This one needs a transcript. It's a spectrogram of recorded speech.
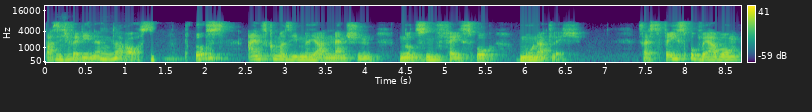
was mhm. ich verdiene mhm. daraus. Plus 1,7 Milliarden Menschen nutzen Facebook monatlich. Das heißt, Facebook-Werbung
